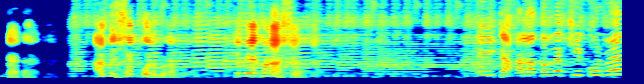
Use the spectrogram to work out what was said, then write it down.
না না আমি হিসাব করব না। তুমি এখন আসো। এই টাকালা তোমরা কি করবেন?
